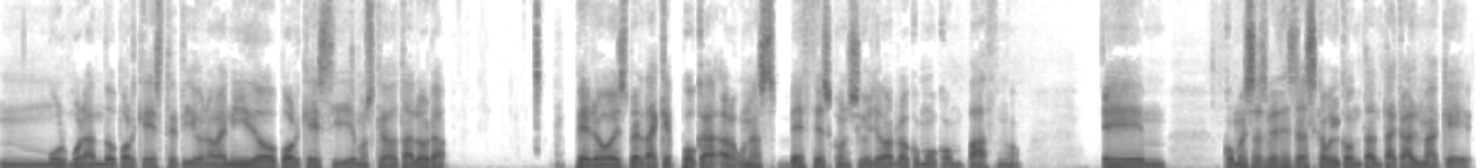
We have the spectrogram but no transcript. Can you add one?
mm, murmurando porque este tío no ha venido, porque si hemos quedado a tal hora. Pero es verdad que poca, algunas veces consigo llevarlo como con paz, ¿no? Eh, como esas veces en las que voy con tanta calma que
